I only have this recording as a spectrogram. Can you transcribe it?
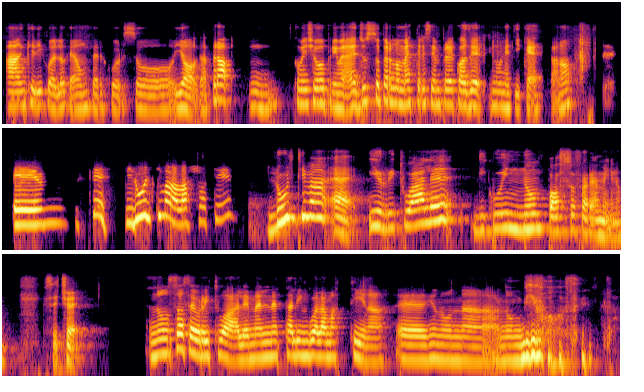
Anche di quello che è un percorso yoga, però mh, come dicevo prima, è giusto per non mettere sempre le cose in un'etichetta, no? Eh, l'ultima la lascio a te. L'ultima è il rituale di cui non posso fare a meno, se c'è. Non so se è un rituale, ma il nettalingua la mattina, eh, io non, non vivo senza.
